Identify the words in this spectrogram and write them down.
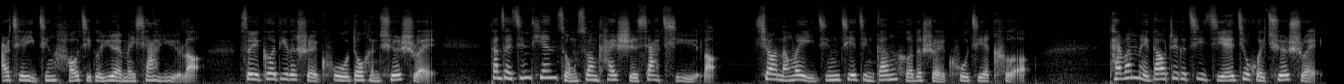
而且已经好几个月没下雨了，所以各地的水库都很缺水。”但在今天总算开始下起雨了，希望能为已经接近干涸的水库解渴。台湾每到这个季节就会缺水，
